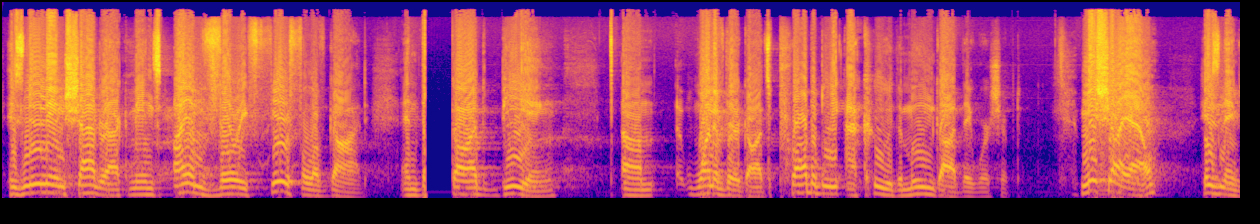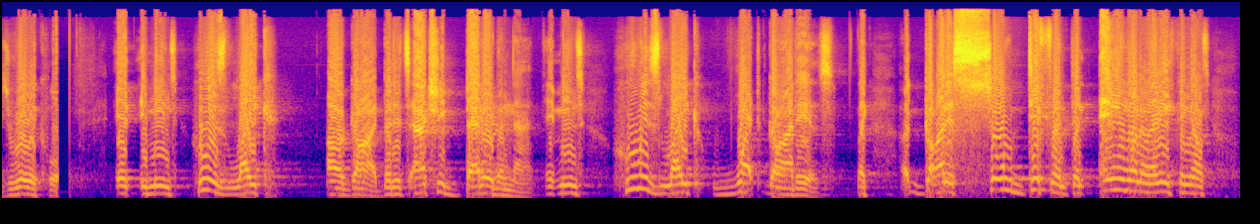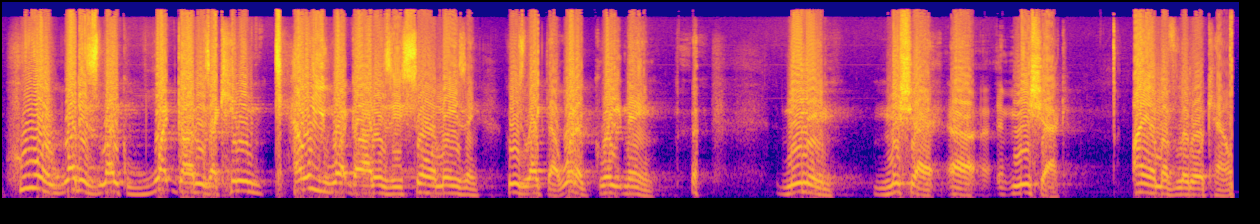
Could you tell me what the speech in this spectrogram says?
His new name, Shadrach, means I am very fearful of God, and God being um, one of their gods, probably Aku, the moon god they worshipped. Mishael, his name's really cool. It, it means who is like our God, but it's actually better than that. It means who is like what God is. Like, uh, God is so different than anyone or anything else. Who or what is like what God is? I can't even tell you what God is. He's so amazing. Who's like that? What a great name. New name, Meshach, uh, Meshach. I am of little account.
